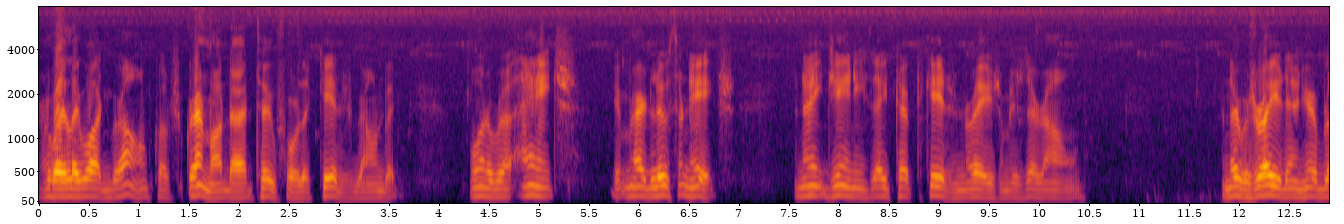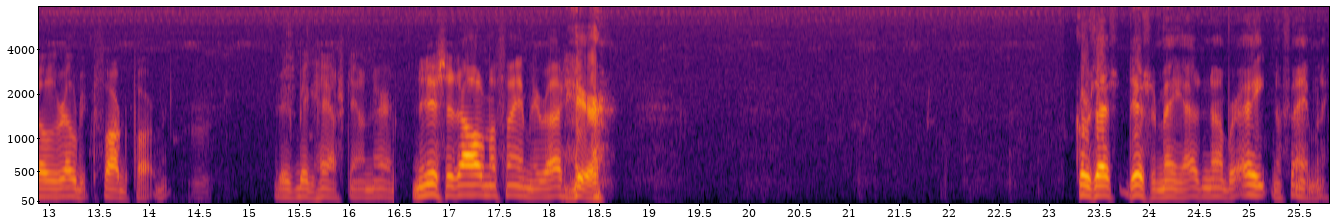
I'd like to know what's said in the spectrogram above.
well, they wasn't grown because grandma died too before the kid was grown. But one of her aunts that married Luther Hicks and Aunt Jenny, they took the kids and raised them as their own. And they was raised down here below the road at the fire department. Mm. There's a big house down there. And this is all my family right here. Of course, that's this is me. That's number eight in the family.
